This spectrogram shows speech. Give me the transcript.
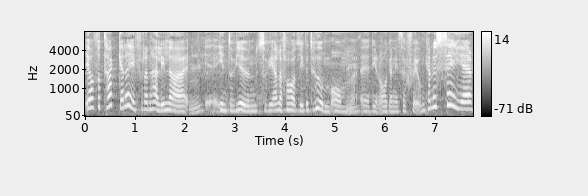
jag får tacka dig för den här lilla Mm. eh, intervjun så vi alla får ha ett litet hum om Mm. eh, din organisation. Kan du säga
